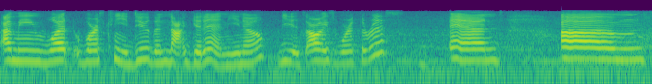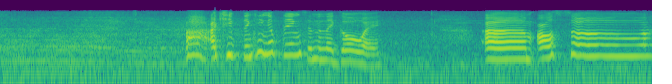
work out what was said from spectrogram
I mean, what worse can you do than not get in, you know? It's always worth the risk. And, um, oh, I keep thinking of things and then they go away. Um, also,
